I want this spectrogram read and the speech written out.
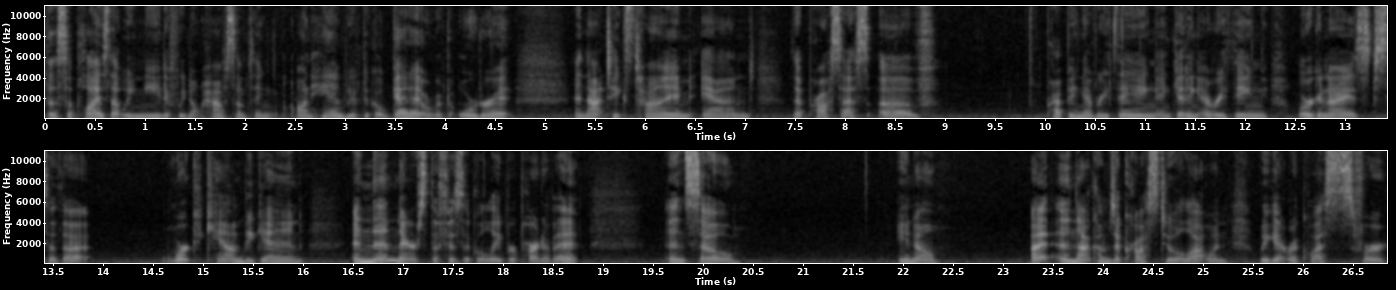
the supplies that we need. If we don't have something on hand, we have to go get it or we have to order it. And that takes time and the process of prepping everything and getting everything organized so that work can begin. And then there's the physical labor part of it. And so, you know, I, and that comes across too a lot when we get requests for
